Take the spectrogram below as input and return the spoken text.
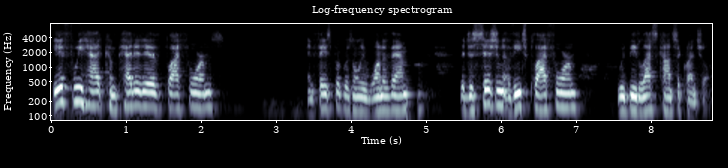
if we had competitive platforms, and Facebook was only one of them, the decision of each platform would be less consequential.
